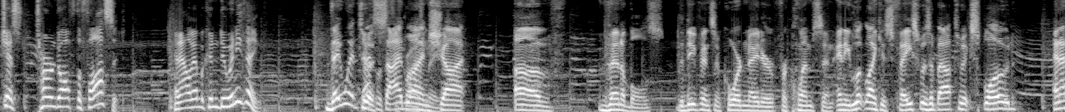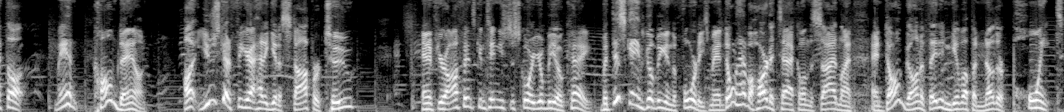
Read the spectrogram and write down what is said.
just turned off the faucet, and Alabama couldn't do anything. They went to That's a sideline shot of Venables, the defensive coordinator for Clemson, and he looked like his face was about to explode. And I thought, man, calm down. Uh, you just got to figure out how to get a stop or two. And if your offense continues to score, you'll be okay. But this game's going to be in the 40s, man. Don't have a heart attack on the sideline. And doggone if they didn't give up another point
